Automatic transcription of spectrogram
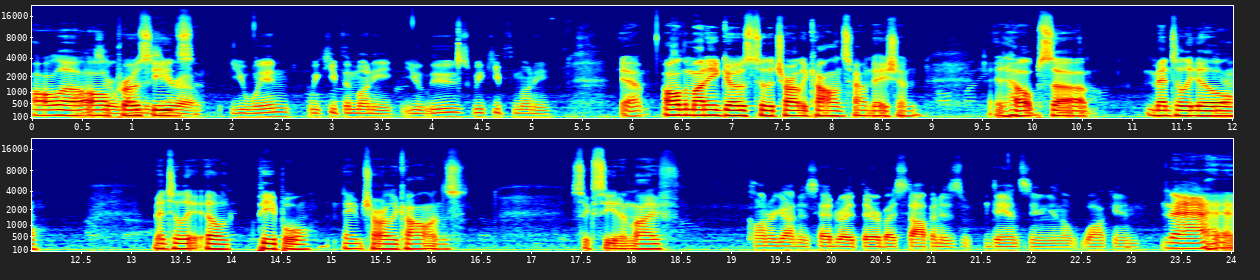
All uh, Odds are all one to proceeds. zero. You win, we keep the money. You lose, we keep the money. Yeah, all the money goes to the Charlie Collins Foundation. It helps uh, mentally ill, mentally ill people named Charlie Collins succeed in life. Conor got in his head right there by stopping his dancing in the walk-in. Nah,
